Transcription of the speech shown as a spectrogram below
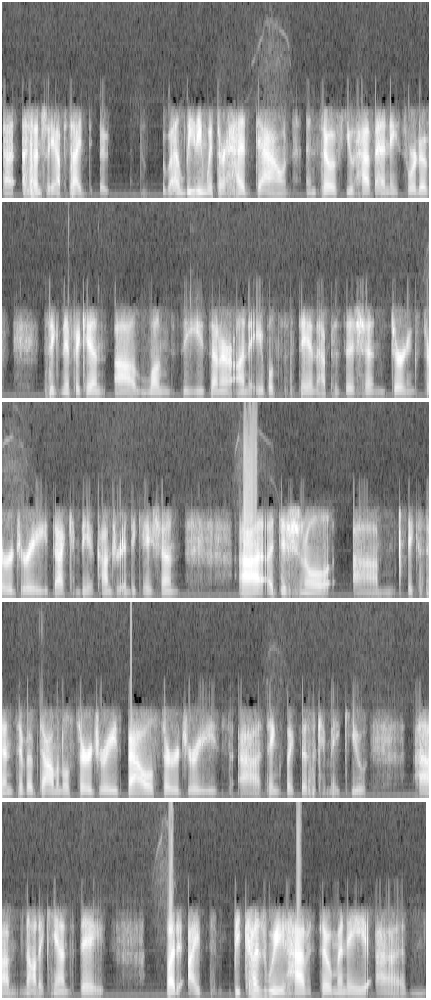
uh, essentially upside, uh, leading with their head down. And so, if you have any sort of significant uh, lung disease and are unable to stay in that position during surgery, that can be a contraindication. Uh, additional um, extensive abdominal surgeries, bowel surgeries, uh, things like this can make you um, not a candidate. But I, because we have so many um,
